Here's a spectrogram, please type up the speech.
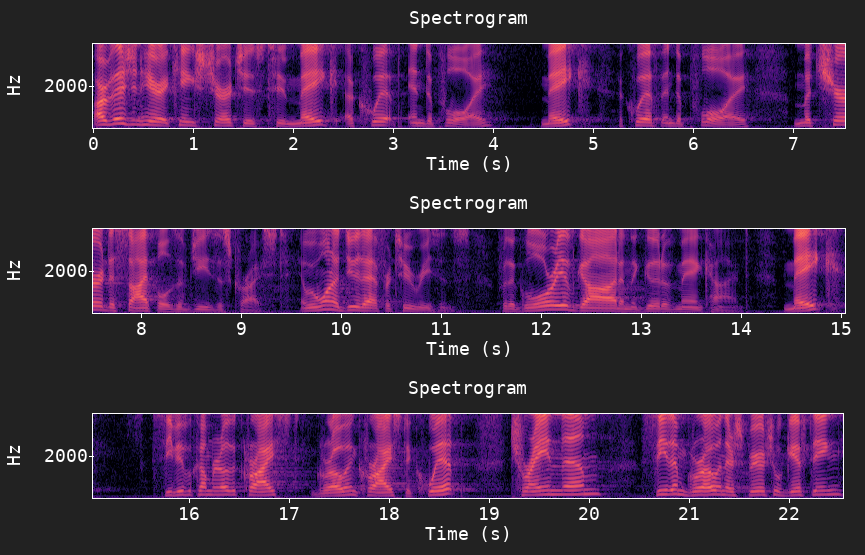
Our vision here at King's Church is to make, equip, and deploy, make, equip, and deploy mature disciples of Jesus Christ. And we want to do that for two reasons for the glory of God and the good of mankind. Make, see people come to know the Christ, grow in Christ, equip, train them, see them grow in their spiritual gifting,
